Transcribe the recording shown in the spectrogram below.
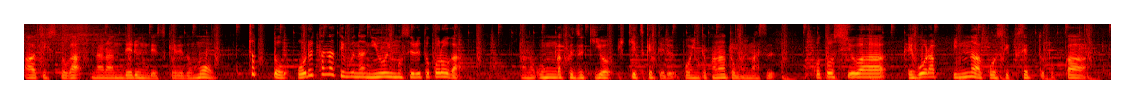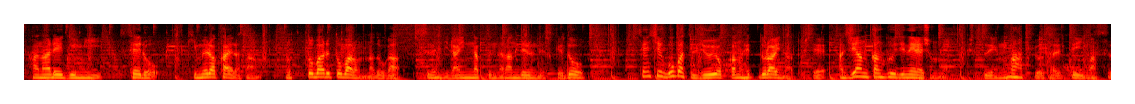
アーティストが並んでるんですけれどもちょっとオルタナティブな匂いもするところがあの音楽好きを引きつけてるポイントかなと思います。今年はエゴラッピンのアコースティックセットとか離れ組セロ木村カエラさんロットバルト・バロンなどがすでにラインナップに並んでるんですけど先週5月14日のヘッドライナーとしてアジアンカンフージェネレーションの出演が発表されています。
